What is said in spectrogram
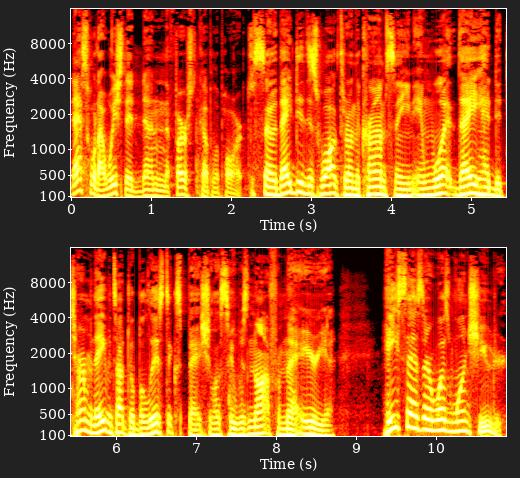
That's what I wish they'd done in the first couple of parts. So they did this walkthrough on the crime scene, and what they had determined, they even talked to a ballistic specialist who was not from that area. He says there was one shooter,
